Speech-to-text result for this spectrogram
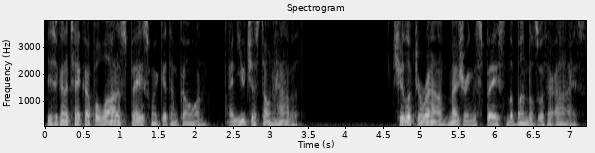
These are going to take up a lot of space when we get them going, and you just don't have it. She looked around, measuring the space in the bundles with her eyes.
